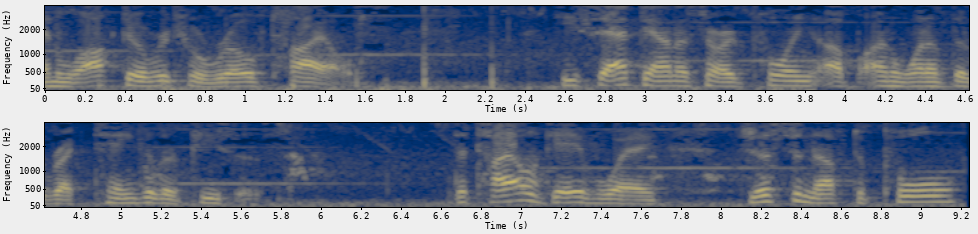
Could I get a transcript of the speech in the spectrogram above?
and walked over to a row of tiles. He sat down and started pulling up on one of the rectangular pieces. The tile gave way just enough to pull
